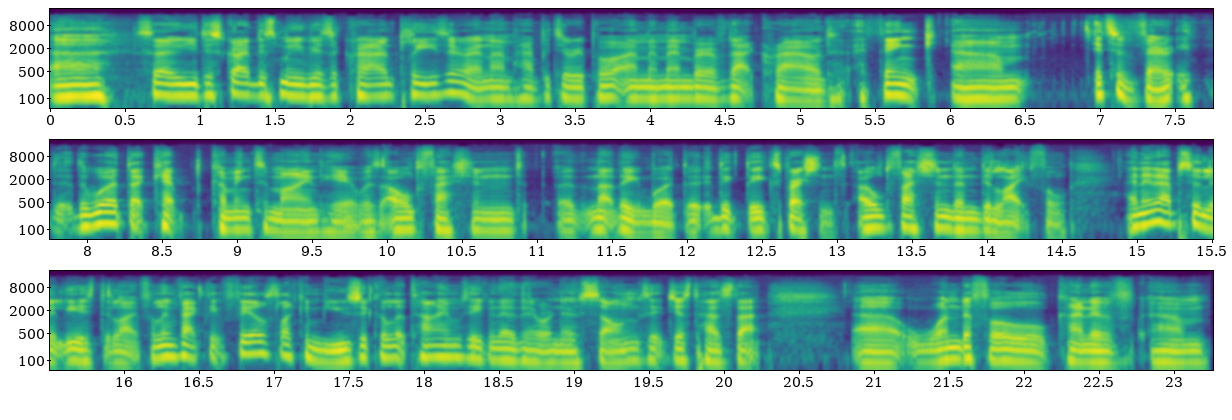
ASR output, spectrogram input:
Uh, so you described this movie as a crowd pleaser, and I'm happy to report I'm a member of that crowd. I think um, it's a very it, the word that kept coming to mind here was old fashioned uh, not the word the, the, the expressions old fashioned and delightful and it absolutely is delightful. In fact it feels like a musical at times even though there are no songs. It just has that uh, wonderful kind of um,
